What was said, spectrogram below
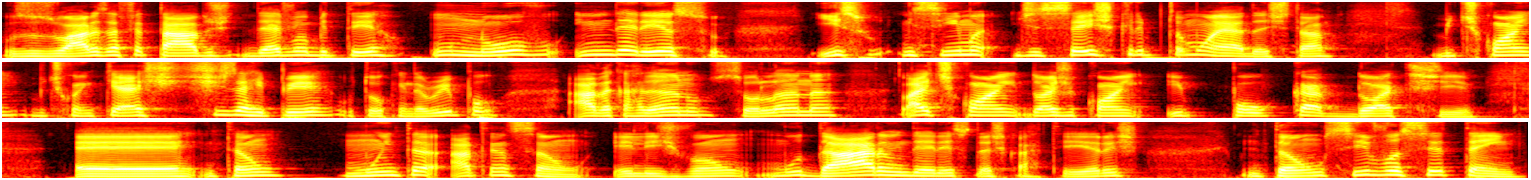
Os usuários afetados devem obter um novo endereço. Isso em cima de seis criptomoedas, tá? Bitcoin, Bitcoin Cash, XRP, o token da Ripple, ADA Cardano, Solana, Litecoin, Dogecoin e Polkadot. É, então, muita atenção. Eles vão mudar o endereço das carteiras. Então, se você tem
